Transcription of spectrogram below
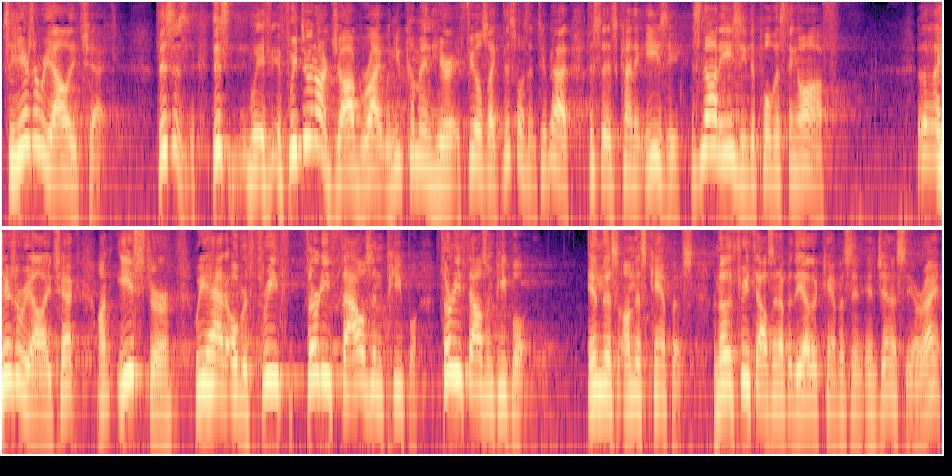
So here's a reality check. This is, this, if, if we're doing our job right, when you come in here, it feels like this wasn't too bad. This is kind of easy. It's not easy to pull this thing off. Uh, here's a reality check. On Easter, we had over 30,000 people, 30,000 people in this, on this campus. Another 3,000 up at the other campus in, in Genesee, all right?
